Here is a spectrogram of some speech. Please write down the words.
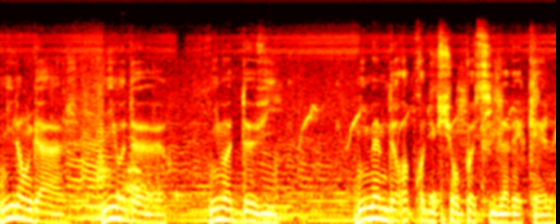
ni langage, ni odeur, ni mode de vie, ni même de reproduction possible avec elle.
